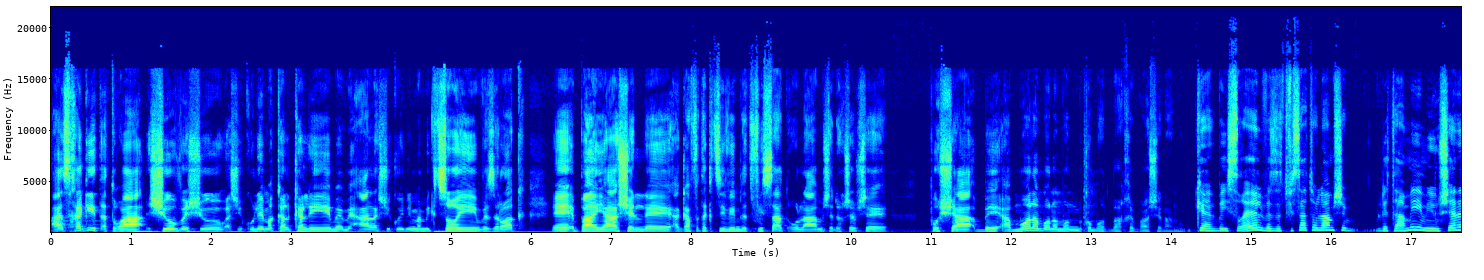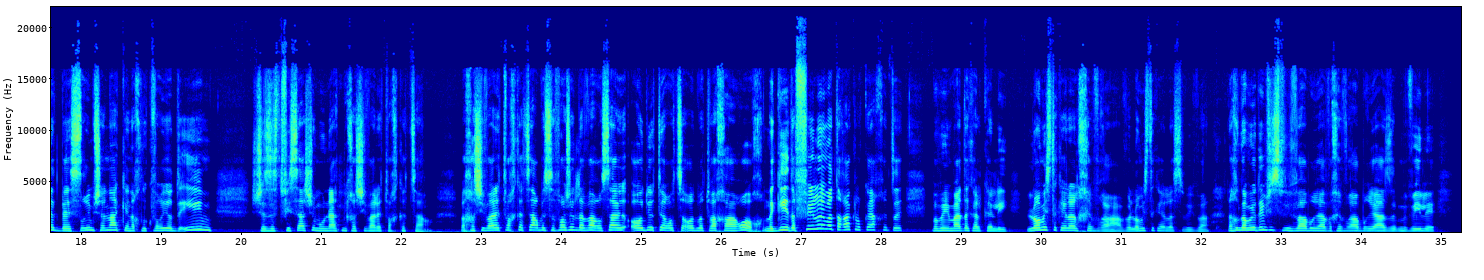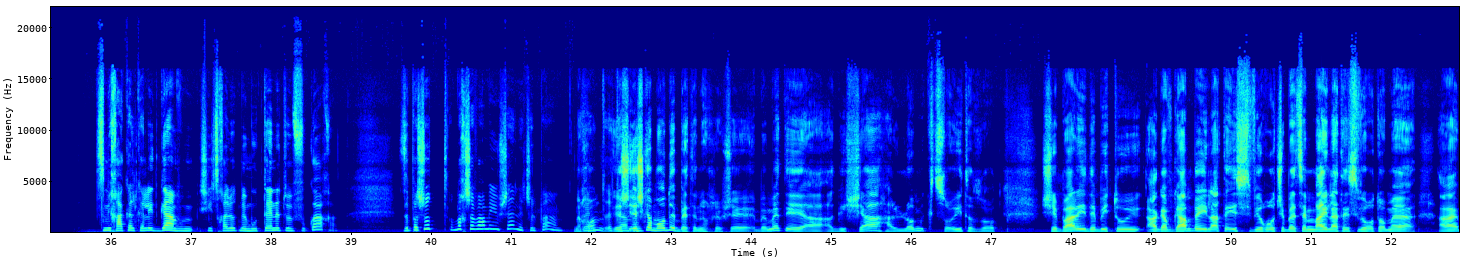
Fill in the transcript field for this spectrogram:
אז חגית, את רואה שוב ושוב, השיקולים הכלכליים הם מעל השיקולים המקצועיים, וזה לא רק אה, בעיה של אה, אגף התקציבים, זה תפיסת עולם שאני חושב שפושה בהמון המון המון מקומות בחברה שלנו. כן, בישראל, וזו תפיסת עולם שלטעמי היא מיושנת ב-20 שנה, כי אנחנו כבר יודעים שזו תפיסה שמונעת מחשיבה לטווח קצר. והחשיבה לטווח קצר בסופו של דבר עושה עוד יותר הוצאות בטווח הארוך. נגיד, אפילו אם אתה רק לוקח את זה במימד הכלכלי, לא מסתכל על חברה ולא מסתכל על הסביבה. אנחנו גם יודעים שסביבה בריאה וחברה בריאה זה מביא לצמיחה כלכלית גם, שהיא צריכה להיות ממותנת ומפוקחת. זה פשוט מחשבה מיושנת של פעם. נכון. יש, יש גם עוד היבט, אני חושב שבאמת אה, הגישה הלא מקצועית הזאת, שבא לידי ביטוי, אגב, גם בעילת האי סבירות, שבעצם מה עילת האי סבירות אומר,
